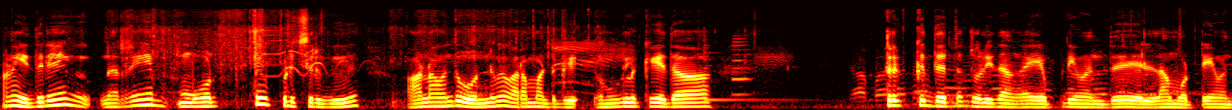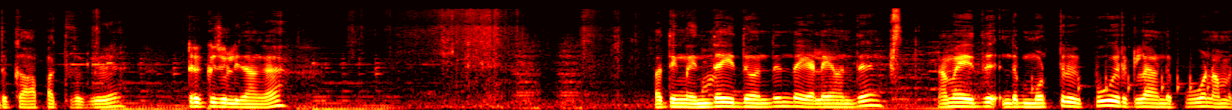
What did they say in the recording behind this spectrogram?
ஆனால் இதிலே நிறைய மொட்டு பிடிச்சிருக்கு. ஆனால் வந்து ஒன்றுமே வரமாட்டேங்குது. உங்களுக்கு ஏதோ ட்ரிக்கு தெரிஞ்சால் சொல்லிதாங்க. எப்படி வந்து எல்லா மொட்டையும் வந்து காப்பாற்றுறதுக்கு ட்ரிக்கு சொல்லிதாங்க. பார்த்தீங்களா இந்த இது வந்து இந்த இலையை வந்து நம்ம இது இந்த மொட்டு பூ இருக்குல்ல அந்த பூவை நம்ம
